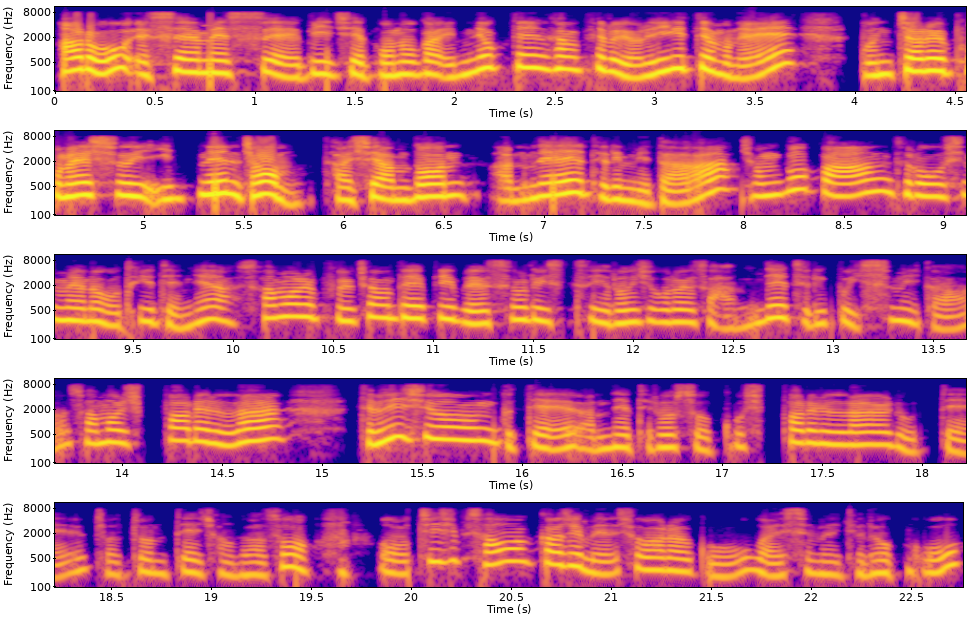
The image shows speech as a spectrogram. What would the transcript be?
바로 SMS 앱이 제 번호가 입력된 상태로 열리기 때문에 문자를 보낼 수 있는 점 다시 한번 안내해 드립니다. 정보방 들어오시면 어떻게 되냐? 3월 불평 대비 매수 리스트 이런 식으로 해서 안내 드리고 있습니다. 3월 18일 날 델리시움 그때 안내 드렸었고 18일 날 롯데 저점 때 전화서 어, 74원까지 매수하라고 말씀을 드렸고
